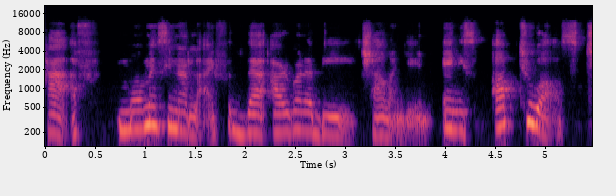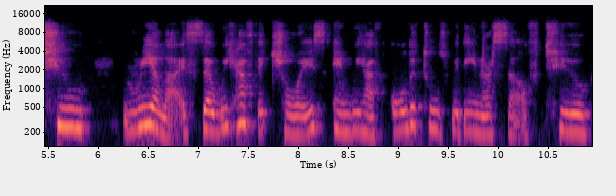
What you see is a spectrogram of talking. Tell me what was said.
have moments in our life that are going to be challenging, and it's up to us to realize that we have the choice and we have all the tools within ourselves to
